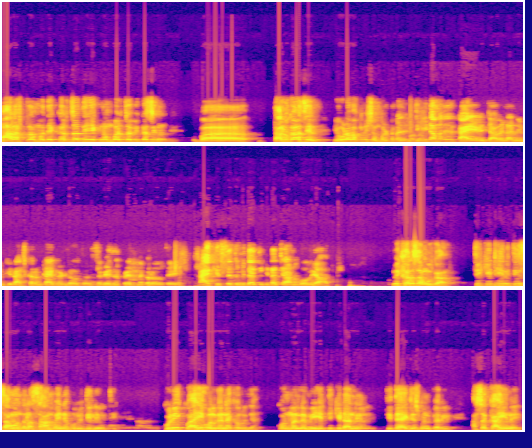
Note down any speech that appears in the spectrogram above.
महाराष्ट्रामध्ये कर्जत हे एक नंबरचं विकसित तालुका असेल एवढं बाकी मी शंभर टक्के तिकिटामध्ये काय ज्यावेळेला नेमकी राजकारण काय घडलं होतं सगळेजण प्रयत्न करत होते काय किस्से तुम्ही त्या तिकिटाचे अनुभवी आहात? मी खरं सांगू का तिकीट ही नितीन सावंतांना सहा महिन्यापूर्वी दिली होती. कुणी काही वल्गण्या करू द्या. कोण म्हणलं मी हे तिकीट आणेल तिथे ऍडजस्टमेंट करील. असं काही नाही.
